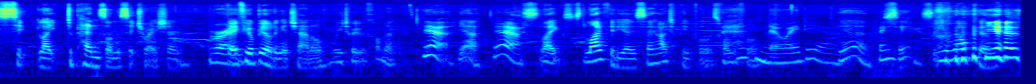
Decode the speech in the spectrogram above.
si- like depends on the situation. But Right. if you're building a channel, retweet with comment. yeah. Yeah, Yeah. it's like live videos. Say hi to people. It's wonderful. no idea. Yeah, Thank see? you. So you're welcome. yes.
